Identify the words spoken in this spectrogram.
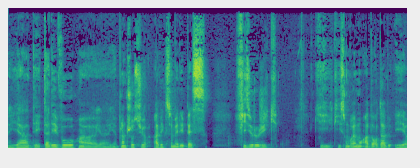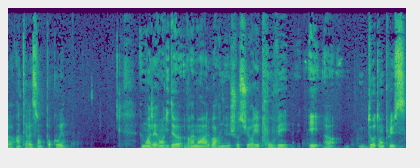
il y a des Tadevo, euh, il, y a, plein de chaussures avec semelle épaisse physiologiques qui, sont vraiment abordables et euh, intéressantes pour courir. Moi, j'avais envie de vraiment avoir une chaussure éprouvée et euh, d'autant plus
